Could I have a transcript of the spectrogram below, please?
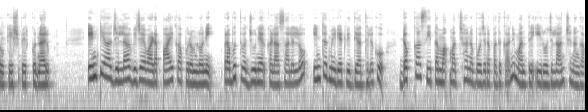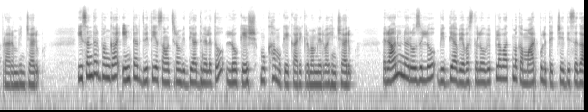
లోకేష్ పేర్కొన్నారు. ఎన్టీఆర్ జిల్లా విజయవాడ పాయకాపురంలోని ప్రభుత్వ జూనియర్ కళాశాలల్లో ఇంటర్మీడియట్ విద్యార్థులకు డొక్కా సీతమ్మ మధ్యాహ్న భోజన పథకాన్ని మంత్రి ఈరోజు లాంఛనంగా ప్రారంభించారు. ఈ సందర్భంగా ఇంటర్ ద్వితీయ సంవత్సరం విద్యార్థినులతో లోకేష్ ముఖాముఖి కార్యక్రమం నిర్వహించారు. రానున్న రోజుల్లో విద్యా వ్యవస్థలో విప్లవాత్మక మార్పులు తెచ్చే దిశగా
